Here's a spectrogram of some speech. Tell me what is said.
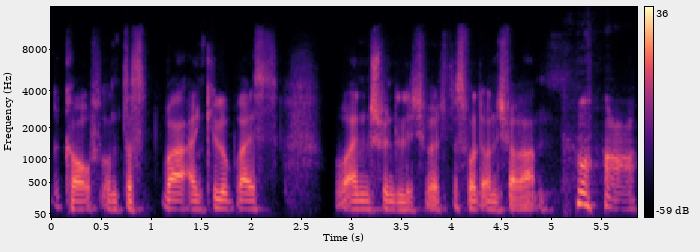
gekauft. Und das war ein Kilopreis, wo einen schwindelig wird. Das wollte er auch nicht verraten.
